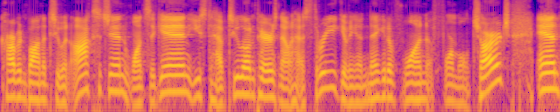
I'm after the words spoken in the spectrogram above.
carbon bonded to an oxygen. Once again, used to have two lone pairs, now it has three, giving a negative one formal charge. And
